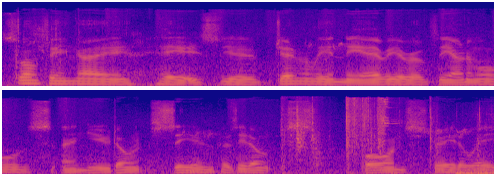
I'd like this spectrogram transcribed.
So one thing I hate is you're generally in the area of the animals and you don't see them because they don't spawn straight away.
